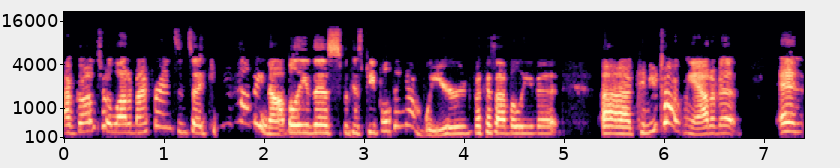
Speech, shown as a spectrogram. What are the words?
I've gone to a lot of my friends and said, Can you help me not believe this? Because people think I'm weird because I believe it. Uh, can you talk me out of it? And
